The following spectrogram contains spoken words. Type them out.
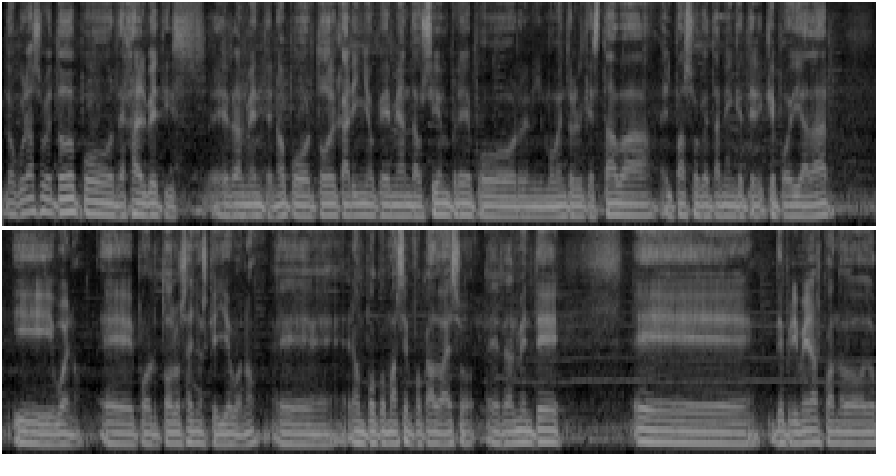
locura sobre todo por dejar el Betis, eh, realmente, ¿no? Por todo el cariño que me han dado siempre, por el momento en el que estaba, el paso que también que, te- que podía dar y bueno, eh, por todos los años que llevo, ¿no? Eh, era un poco más enfocado a eso. Eh, realmente, eh, de primeras cuando lo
